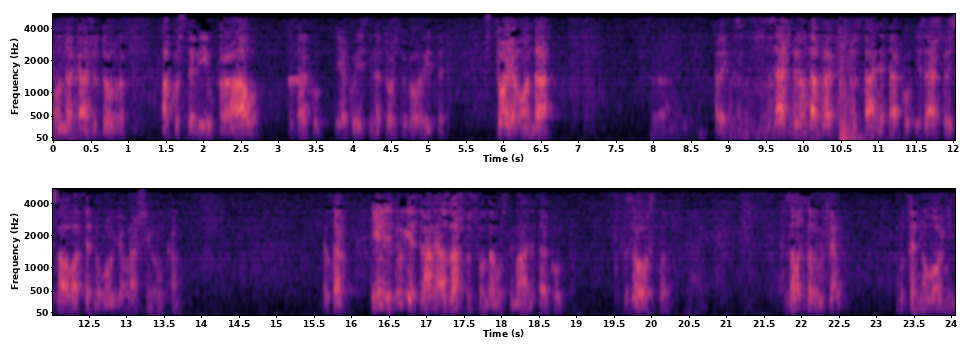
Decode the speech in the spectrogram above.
Onda kažu, dobro, ako ste vi u pravu, je tako? I ako istina to što govorite, što je onda Zašto je onda praktično stanje tako i zašto je sva ova tehnologija u našim rukama? Je tako? Ili s druge strane, a zašto su onda muslimani tako zaostali. Zaostali u čemu? U tehnologiji.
